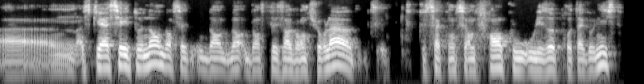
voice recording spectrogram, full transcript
ce qui est assez étonnant dans, cette, dans, dans, dans ces aventures-là, que ça concerne Franck ou, ou, les autres protagonistes,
